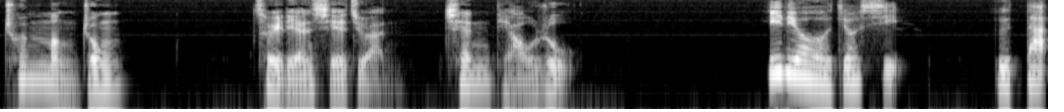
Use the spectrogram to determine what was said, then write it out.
春梦中，翠帘斜卷千条入。医療女子歌。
